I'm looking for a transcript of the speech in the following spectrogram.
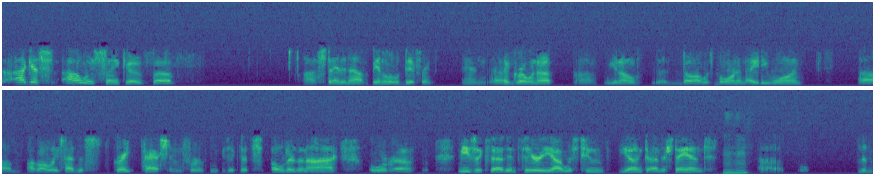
I guess I always think of uh, uh, standing out, being a little different, and uh, growing up. Uh, you know, though I was born in '81, um, I've always had this great passion for music that's older than I, or uh, music that, in theory, I was too young to understand Mm-hmm. uh, the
